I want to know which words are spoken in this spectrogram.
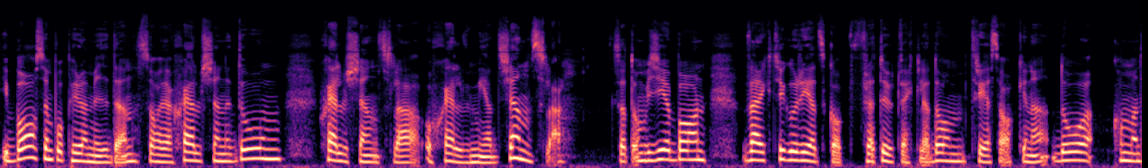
i basen på pyramiden så har jag självkännedom, självkänsla och självmedkänsla. Så att om vi ger barn verktyg och redskap för att utveckla de tre sakerna, då kommer man,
